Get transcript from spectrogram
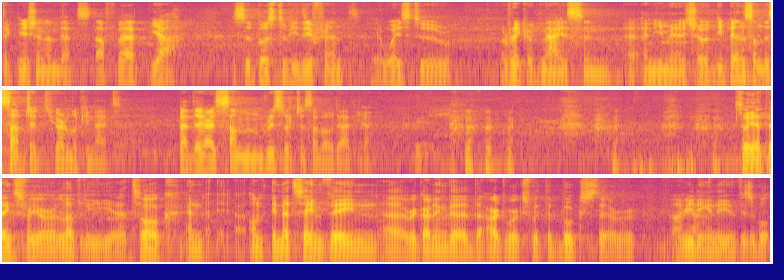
technician on that stuff, but yeah, it's supposed to be different ways to recognize an, an image. So it depends on the subject you are looking at. But there are some researches about that, yeah. so yeah, thanks for your lovely uh, talk. And uh, on, in that same vein, uh, regarding the, the artworks with the books, the oh, reading yeah. and the invisible,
